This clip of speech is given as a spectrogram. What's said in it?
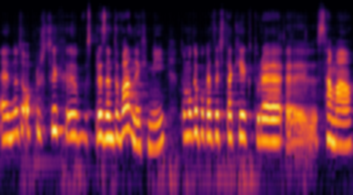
E, no to oprócz tych e, sprezentowanych mi, to mogę pokazać takie, które e, sama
